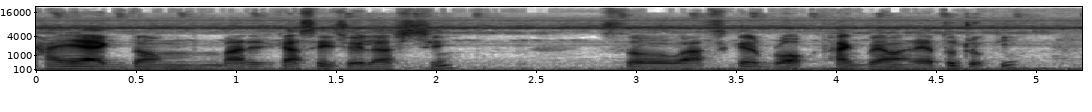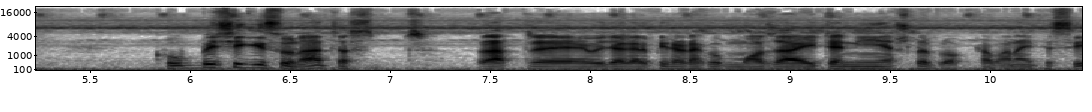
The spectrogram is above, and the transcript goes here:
খাইয়ে একদম বাড়ির কাছেই চলে আসছি। সো আজকের ব্লগ থাকবে আমার এতটুকুই। খুব বেশি কিছু না জাস্ট রাত্রে ওই জায়গার পিঠাটা খুব মজা, এটা নিয়ে আসলে ব্লগটা বানাইতেছি।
